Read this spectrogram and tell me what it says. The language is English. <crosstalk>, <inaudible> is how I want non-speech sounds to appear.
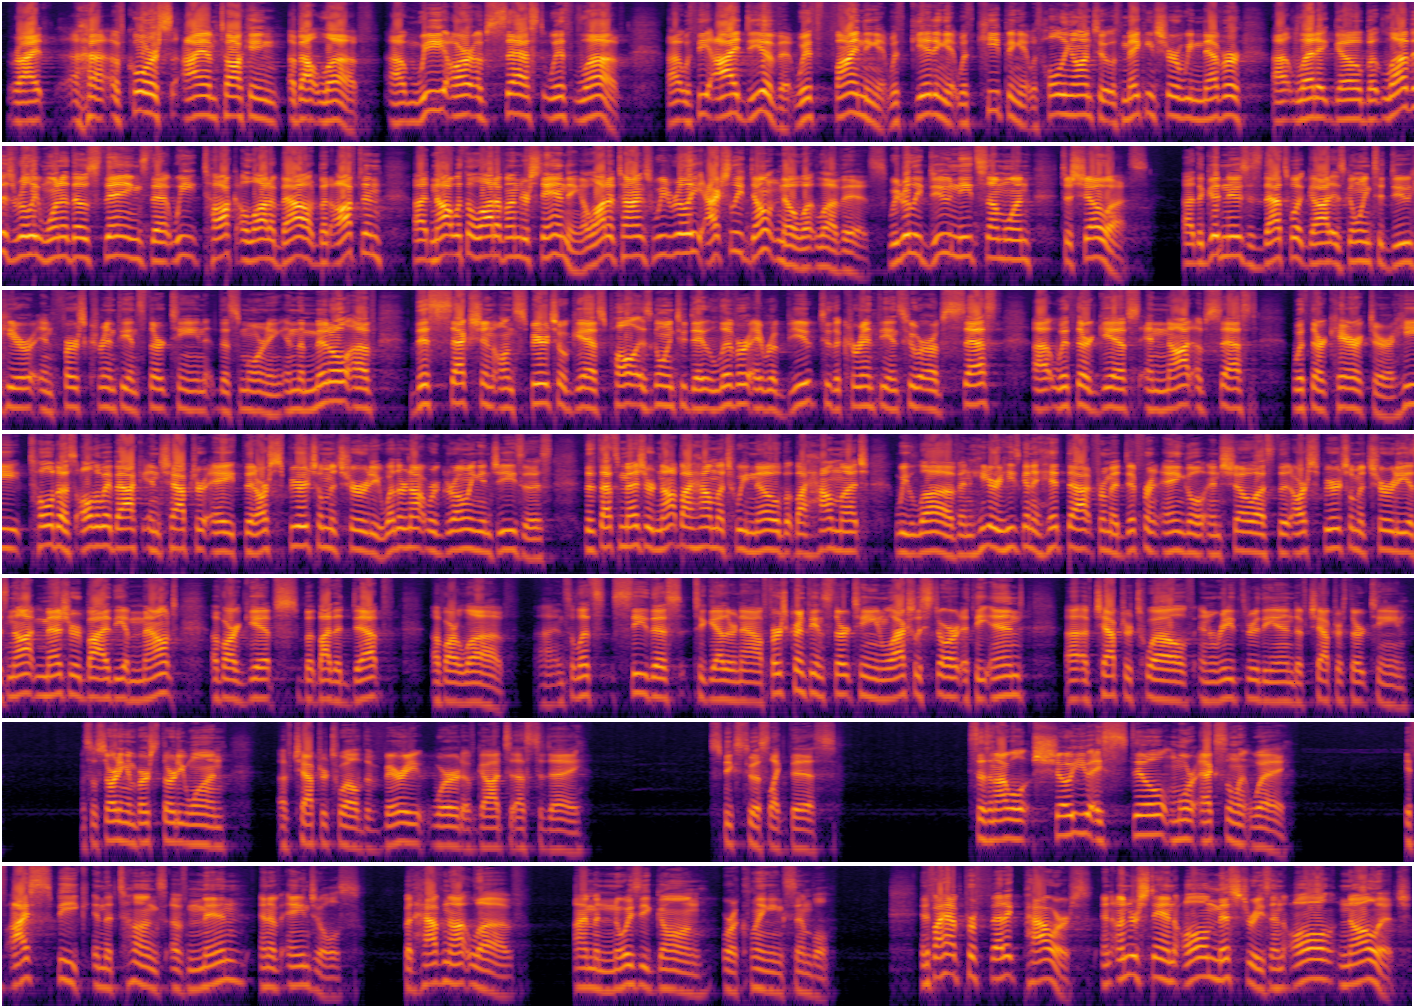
right? Uh, of course, I am talking about love. Um, we are obsessed with love, uh, with the idea of it, with finding it, with getting it, with keeping it, with holding on to it, with making sure we never uh, let it go. But love is really one of those things that we talk a lot about, but often uh, not with a lot of understanding. A lot of times we really actually don't know what love is. We really do need someone to show us. Uh, the good news is that's what God is going to do here in 1 Corinthians 13 this morning. In the middle of this section on spiritual gifts, Paul is going to deliver a rebuke to the Corinthians who are obsessed uh, with their gifts and not obsessed with their character. He told us all the way back in chapter 8 that our spiritual maturity, whether or not we're growing in Jesus, that that's measured not by how much we know, but by how much we love. And here he's going to hit that from a different angle and show us that our spiritual maturity is not measured by the amount of our gifts, but by the depth of our love. Uh, and so let's see this together now. 1 Corinthians 13, we'll actually start at the end uh, of chapter 12 and read through the end of chapter 13. And so, starting in verse 31 of chapter 12, the very word of God to us today speaks to us like this. He says, And I will show you a still more excellent way. If I speak in the tongues of men and of angels, but have not love, I am a noisy gong or a clanging cymbal. And if I have prophetic powers and understand all mysteries and all knowledge,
